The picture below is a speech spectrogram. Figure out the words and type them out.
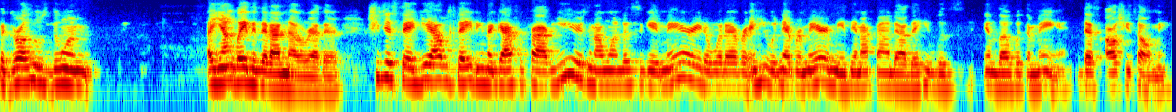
the girl who's doing a young lady that I know rather, she just said, Yeah, I was dating a guy for five years and I wanted us to get married or whatever, and he would never marry me. Then I found out that he was in love with a man. That's all she told me.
